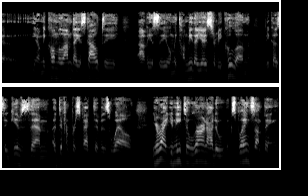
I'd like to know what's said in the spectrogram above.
uh, you know, Mikol Malamda Yiskalti, obviously, or Mitalmida Yosser Mikulam, because it gives them a different perspective as well. You're right, you need to learn how to explain something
